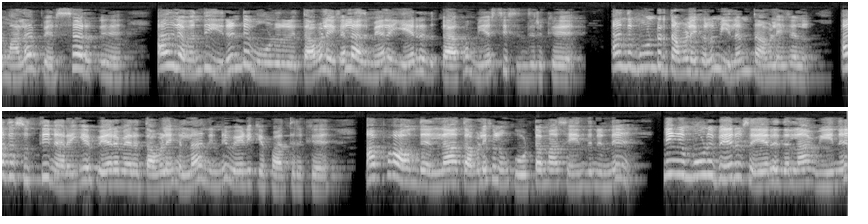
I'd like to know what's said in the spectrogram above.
மலை பெருசா இருக்கு. அதுல வந்து இரண்டு மூன்று தவளைகள் அது மேல ஏறுறதுக்காக முயற்சி செஞ்சிருக்கு. அந்த மூன்று தவளைகளும் இளம் தவளைகள். அதை சுத்தி நிறைய வேற வேற தவளைகள்லாம் நின்று வேடிக்கை பார்த்துருக்கு. அப்போ அந்த எல்லா தவளைகளும் கூட்டமா சேர்ந்து நின்று நீங்க மூணு பேரும் செய்யறதெல்லாம் வீணு.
